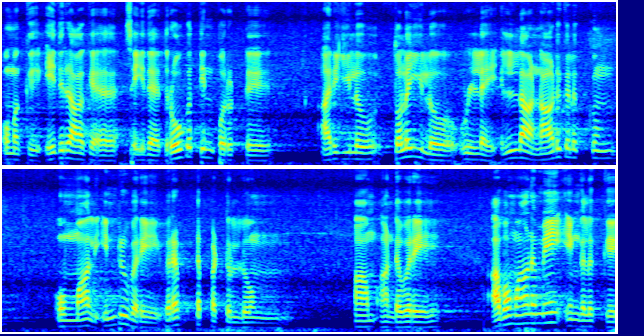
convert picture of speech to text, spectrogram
உமக்கு எதிராக செய்த துரோகத்தின் பொருட்டு அருகிலோ தொலையிலோ உள்ள எல்லா நாடுகளுக்கும் உம்மால் இன்று வரை விரட்டப்பட்டுள்ளோம். ஆம் ஆண்டவரே அவமானமே எங்களுக்கு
